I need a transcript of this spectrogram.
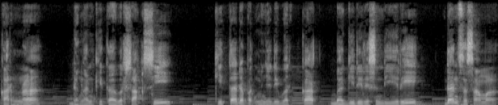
Karena dengan kita bersaksi, kita dapat menjadi berkat bagi diri sendiri dan sesama.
